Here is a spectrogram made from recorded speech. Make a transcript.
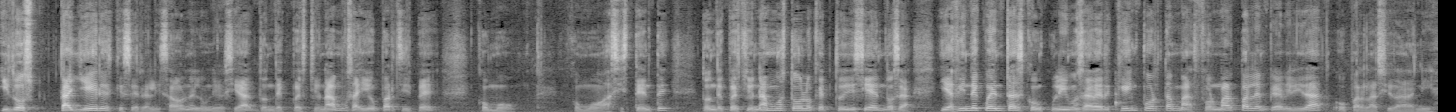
y dos talleres que se realizaron en la universidad donde cuestionamos, ahí yo participé como como asistente, donde cuestionamos todo lo que estoy diciendo, o sea, y a fin de cuentas concluimos, a ver, ¿qué importa más, formar para la empleabilidad o para la ciudadanía?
